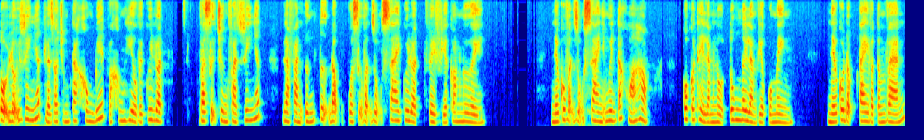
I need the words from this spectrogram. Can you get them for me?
Tội lỗi duy nhất là do chúng ta không biết và không hiểu về quy luật và sự trừng phạt duy nhất là phản ứng tự động của sự vận dụng sai quy luật về phía con người. Nếu cô vận dụng sai những nguyên tắc hóa học, cô có thể làm nổ tung nơi làm việc của mình. Nếu cô động tay vào tấm ván,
